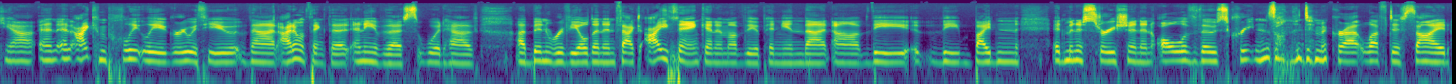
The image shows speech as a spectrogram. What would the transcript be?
Yeah, and, and I completely agree with you that I don't think that any of this would have uh, been revealed. And in fact, I think and am of the opinion that uh, the the Biden administration and all of those cretins on the Democrat leftist side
